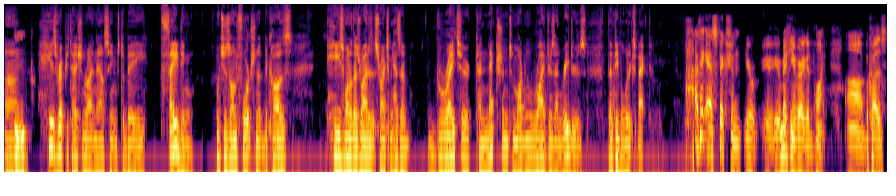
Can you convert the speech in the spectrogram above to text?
um, his reputation right now seems to be fading, which is unfortunate because he's one of those writers that strikes me has a greater connection to modern writers and readers than people would expect. I think as fiction, you're you're making a very good point uh, because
